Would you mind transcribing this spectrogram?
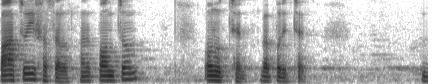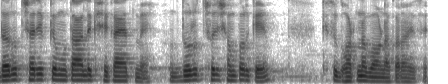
পাঁচই ফসল মানে পঞ্চম অনুচ্ছেদ বা পরিচ্ছেদ। দরুদ শরীফকে মোতালেক হেকায়াত মে। দরুদ শরীফ সম্পর্কে কিছু ঘটনা বর্ণনা করা হয়েছে।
